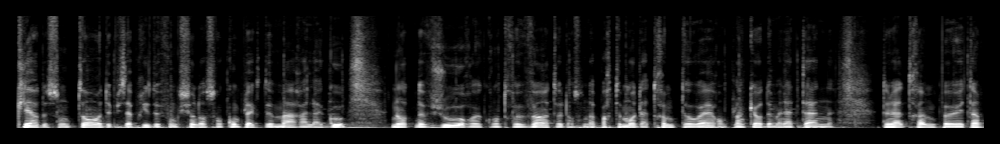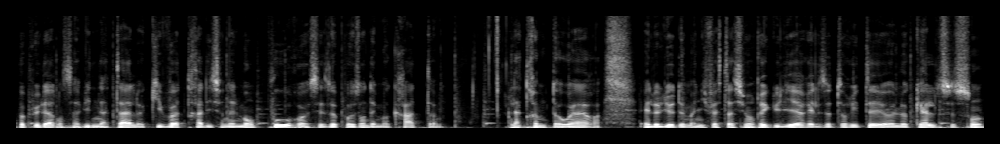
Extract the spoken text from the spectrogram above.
clair de son temps depuis sa prise de fonction dans son complexe de Mar à Lago, 99 jours contre 20 dans son appartement de la Trump Tower en plein cœur de Manhattan. Donald Trump est impopulaire dans sa ville natale qui vote traditionnellement pour ses opposants démocrates. La Trump Tower est le lieu de manifestations régulières et les autorités euh, locales se sont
